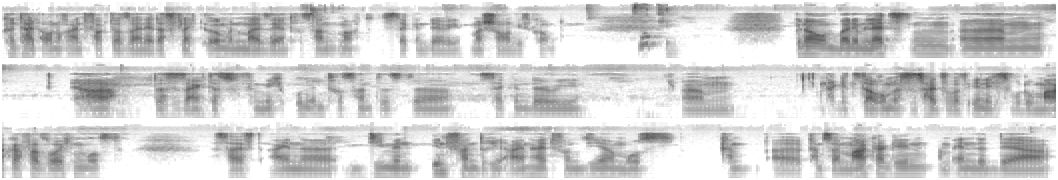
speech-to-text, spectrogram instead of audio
könnte halt auch noch ein Faktor sein, der das vielleicht irgendwann mal sehr interessant macht, Secondary. Mal schauen, wie es kommt. Okay. Genau, und bei dem letzten, ähm, ja, das ist eigentlich das für mich uninteressanteste Secondary. Ähm, da geht es darum, dass es halt sowas ähnliches, wo du Marker verseuchen musst. Das heißt, eine Demon-Infanterie-Einheit von dir muss, kann, äh, kannst du einen Marker gehen, am Ende der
